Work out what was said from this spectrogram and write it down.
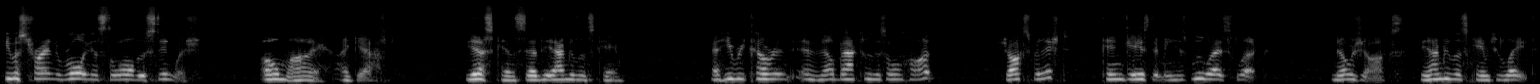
He was trying to roll against the wall to extinguish. Oh my, I gasped. Yes, Ken said. The ambulance came. And he recovered and is now back to this old haunt? Jacques finished? Ken gazed at me, his blue eyes flicked. No, Jacques. The ambulance came too late.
